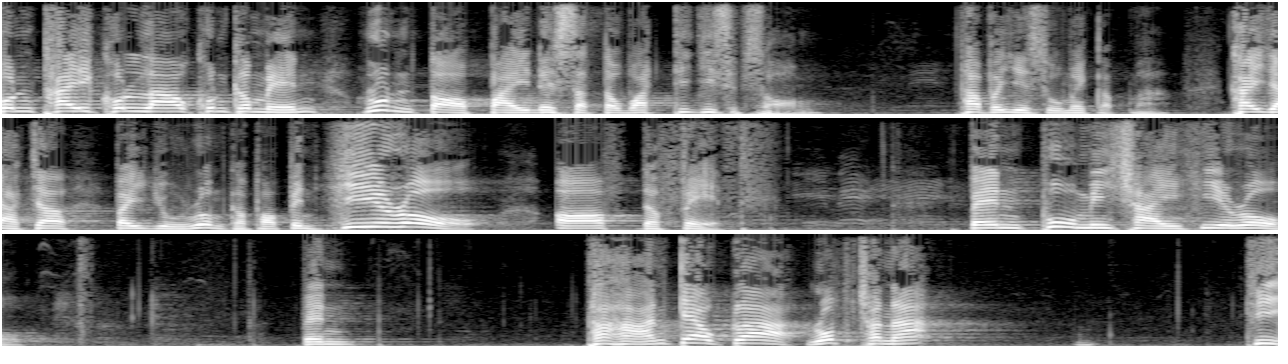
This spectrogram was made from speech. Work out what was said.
คนไทยคนลาวคนเขมรรุ่นต่อไปในศตวรรษที่ 22 ถ้าพระเยซูไม่กลับมา ใครอยากจะไปอยู่ร่วมกับเขาเป็น hero of the faith เป็นผู้มีชัยฮีโร่เป็น ทหารแก้วกล้ารบชนะที่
